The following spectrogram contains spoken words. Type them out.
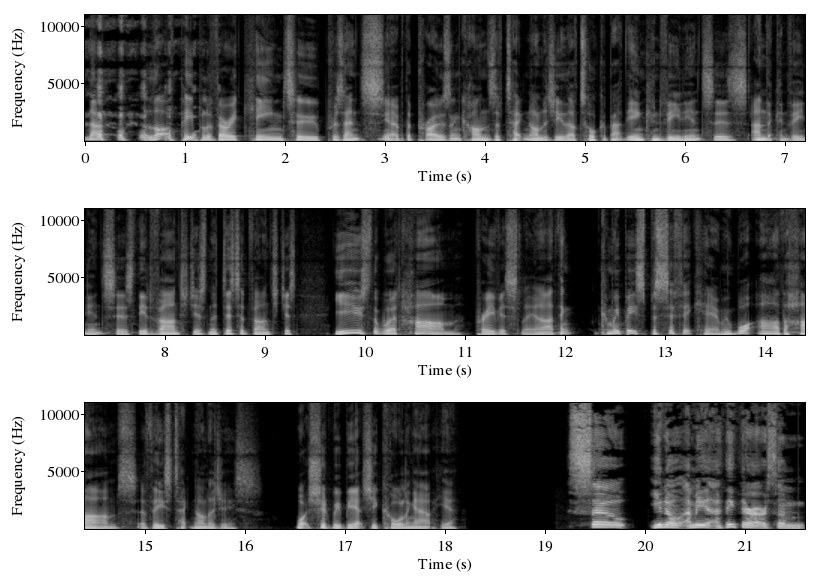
now, a lot of people are very keen to present, you know, the pros and cons of technology. They'll talk about the inconveniences and the conveniences, the advantages and the disadvantages. You used the word harm previously, and I think can we be specific here? I mean, what are the harms of these technologies? What should we be actually calling out here? So, you know, I mean, I think there are some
